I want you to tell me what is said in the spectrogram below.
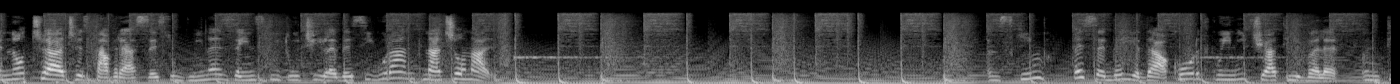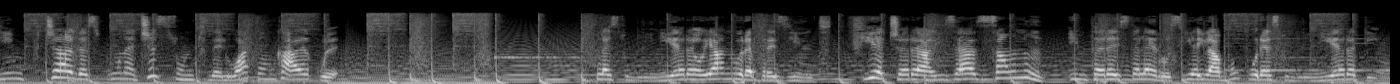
not ce acesta vrea să submineze instituțiile de siguranță național. În schimb, PSD e de acord cu inițiativele, în timp ce ALDE spune ce sunt de luat în calcul. Le subliniere OIA nu reprezint, fie ce realizează sau nu, interesele Rusiei la Bucure subliniere T.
